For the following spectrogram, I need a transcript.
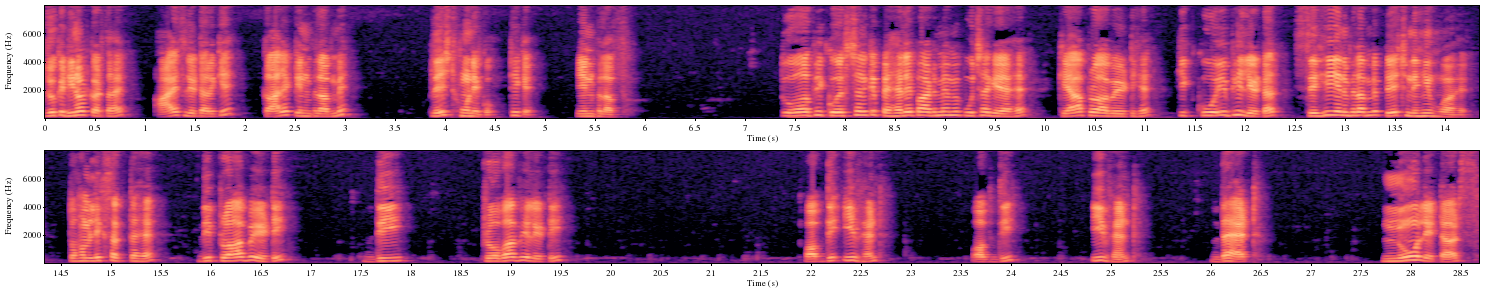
जो कि डिनोट करता है आयथ लेटर के करेक्ट इन्वेलप में प्लेस्ड होने को, ठीक है? इन्वेलप तो अभी क्वेश्चन के पहले पार्ट में हमें पूछा गया है, क्या प्रोबेबिलिटी है कि कोई भी लेटर सही एनवेलप में प्लेस्ड नहीं हुआ है? तो हम लिख सकते हैं the probability the probability of the event of the event that no letters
